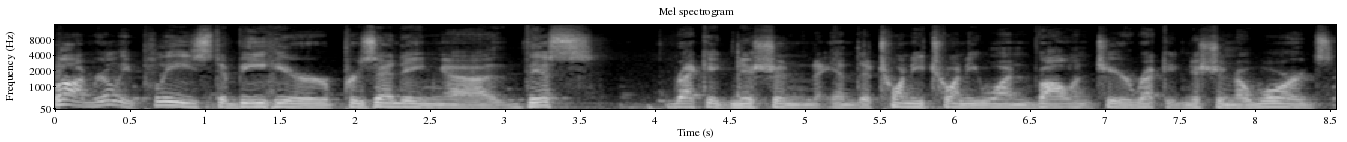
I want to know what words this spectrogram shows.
Well, I'm really pleased to be here presenting uh, this recognition in the 2021 Volunteer Recognition Awards.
